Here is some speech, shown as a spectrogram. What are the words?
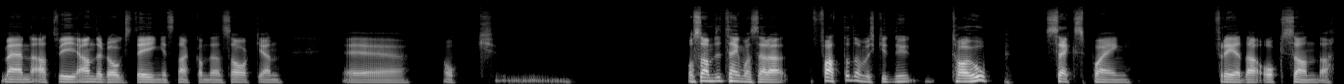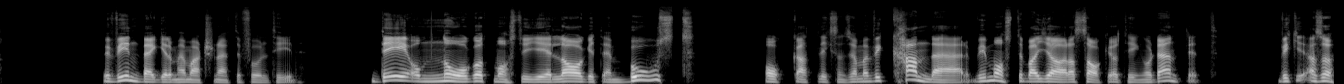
Men att vi är underdogs, det är inget snack om den saken. Eh, och, och samtidigt tänker man så här, fatta om vi skulle nu ta ihop sex poäng fredag och söndag. Vi vinner bägge de här matcherna efter full tid. Det om något måste ge laget en boost och att liksom, ja, men vi kan det här. Vi måste bara göra saker och ting ordentligt. Vilket, alltså,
